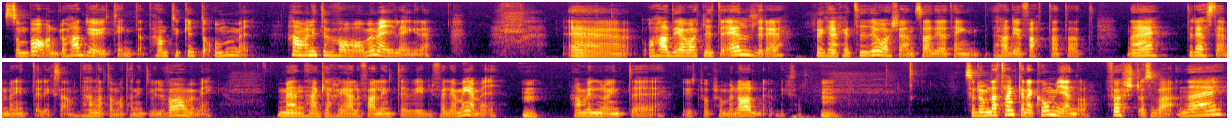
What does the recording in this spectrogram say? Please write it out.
som barn, då hade jag ju tänkt att han tycker inte om mig. Han vill inte vara med mig längre. Eh, och hade jag varit lite äldre, för kanske tio år sedan, så hade jag, tänkt, hade jag fattat att nej, det där stämmer inte. Liksom. Det handlar inte om att han inte vill vara med mig. Men han kanske i alla fall inte vill följa med mig. Mm. Han vill nog inte ut på promenad nu. Liksom. Mm. Så de där tankarna kom igen då. Först och så bara, nej,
